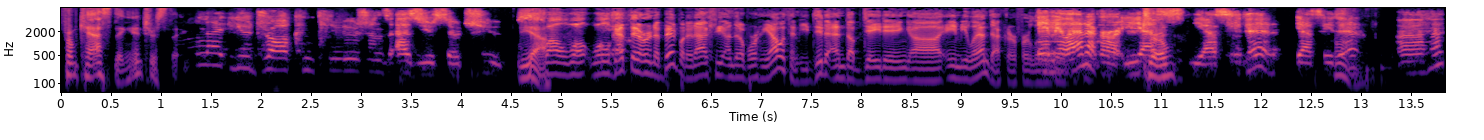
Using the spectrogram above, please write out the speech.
from casting? Interesting. I'll let you draw conclusions as you so choose. Yeah. Well, we'll we'll get there in a bit, but it actually ended up working out with him. He did end up dating uh, Amy Landecker for a little Amy bit. Landecker. Yes. True. Yes, he did. Yes, he did. Uh huh.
